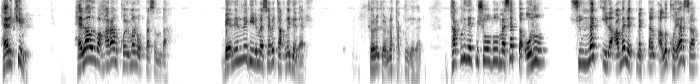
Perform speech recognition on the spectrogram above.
her kim helal ve haram koyma noktasında belirli bir mezhebi taklit eder. Körü körüne taklit eder. Taklit etmiş olduğu mezhep de onu sünnet ile amel etmekten alıkoyarsa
